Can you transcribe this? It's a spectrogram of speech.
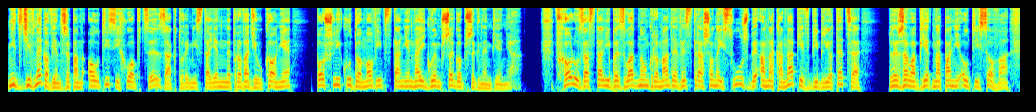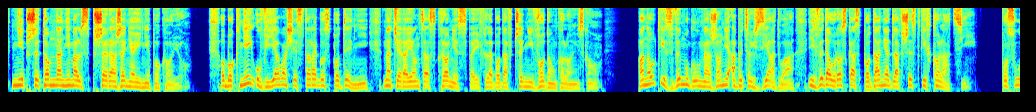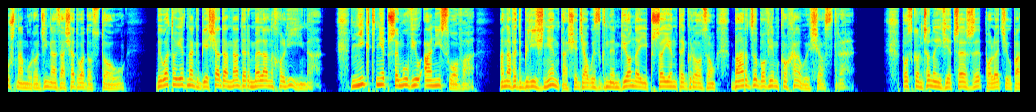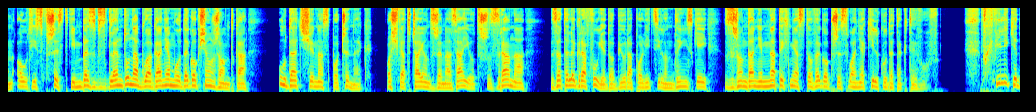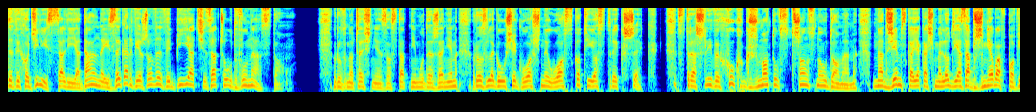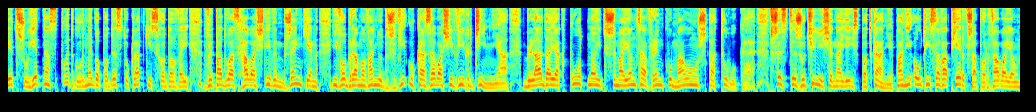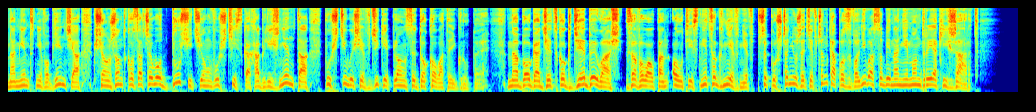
nic dziwnego więc, że pan Otis i chłopcy, za którymi stajenny prowadził konie, poszli ku domowi w stanie najgłębszego przygnębienia. W holu zastali bezładną gromadę wystraszonej służby, a na kanapie w bibliotece leżała biedna pani Otisowa, nieprzytomna niemal z przerażenia i niepokoju. Obok niej uwijała się stara gospodyni, nacierająca skronie swej chlebodawczyni wodą kolońską. Pan Otis wymógł na żonie, aby coś zjadła i wydał rozkaz podania dla wszystkich kolacji. Posłuszna mu rodzina zasiadła do stołu. Była to jednak biesiada nader melancholijna. Nikt nie przemówił ani słowa, a nawet bliźnięta siedziały zgnębione i przejęte grozą, bardzo bowiem kochały siostrę. Po skończonej wieczerzy polecił pan Otis wszystkim, bez względu na błagania młodego książątka, udać się na spoczynek, oświadczając, że nazajutrz z rana zatelegrafuje do biura policji londyńskiej z żądaniem natychmiastowego przysłania kilku detektywów. W chwili, kiedy wychodzili z sali jadalnej, zegar wieżowy wybijać zaczął dwunastą. Równocześnie z ostatnim uderzeniem rozległ się głośny łoskot i ostry krzyk. Straszliwy huk grzmotu wstrząsnął domem. Nadziemska jakaś melodia zabrzmiała w powietrzu. Jedna z płyt górnego podestu klatki schodowej wypadła z hałaśliwym brzękiem i w obramowaniu drzwi ukazała się Virginia, blada jak płótno i trzymająca w ręku małą szkatułkę. Wszyscy rzucili się na jej spotkanie. Pani Otisowa pierwsza porwała ją namiętnie w objęcia. Książątko zaczęło dusić ją w uściskach, a puściły się w dzikie pląsy dokoła tej grupy. Na Boga, dziecko, gdzie byłaś? zawołał pan Otis nieco gniewnie w przypuszczeniu, że dziewczynka pozwoliła sobie na niemądry jakiś żart.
